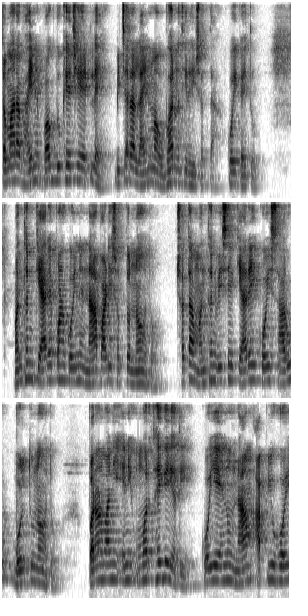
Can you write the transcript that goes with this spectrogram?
તમારા ભાઈને પગ દુખે છે એટલે બિચારા લાઇનમાં ઊભા નથી રહી શકતા, કોઈ કહેતું. મંથન ક્યારે પણ કોઈને ના પાડી શકતો ન હતો. છતાં મંથન વિશે ક્યારેય કોઈ સારું બોલતું ન હતું. પરણવાની એની ઉંમર થઈ ગઈ હતી. કોઈએ એનું નામ આપ્યું હોય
